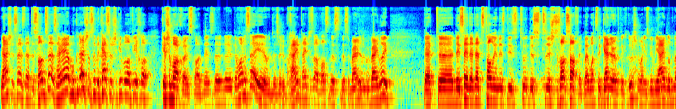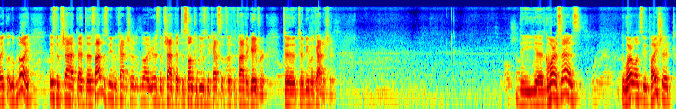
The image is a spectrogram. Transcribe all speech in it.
Rashi says that the son says harei al mukadesh sabni keser shekibul avicha keshamacha ischad. They want to say there's a Chaim teaches us also this this very late that uh, they say that that's totally in this this this, this suffix. Right? What's the gather of the kedushin when he's being miyad lebnoi? Is the pshat that the father's being mekadosh lebnoi, or is the pshat that the son could use the kesef that the father gave her to, to be mekadosh? The uh, Gemara says the Gemara wants to be paishet.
